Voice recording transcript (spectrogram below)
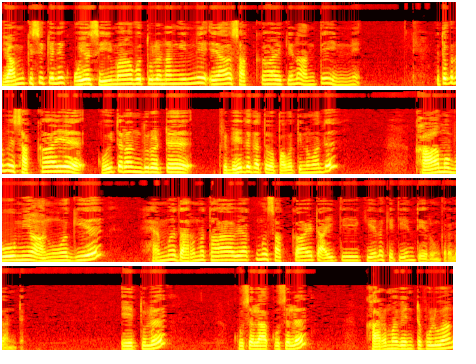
යම් කිසි කෙනෙක් ඔය සීමාව තුල නම් ඉන්නේ එයා සක්කාය කියන අන්තේ ඉන්නේ. එතකොට මේ සක්කාය කොයිතරම් දුරට ප්‍රභේදගතව පවතිනවද? කාම භූමිය අනුව ගිය හැම ධර්මතාවයක්ම සක්කායට අයිති කියලා කෙටියෙන් තේරුම් කරගන්න. ඒ තුල කුසල කුසල කර්ම වෙන්න පුළුවන්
